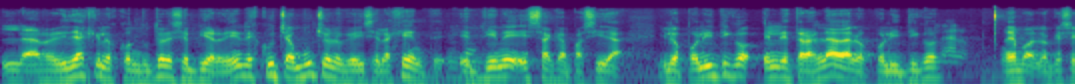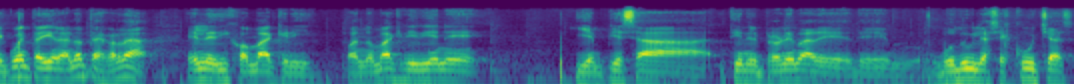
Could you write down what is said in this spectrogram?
la realidad es que los conductores se pierden. Él escucha mucho lo que dice la gente, él tiene esa capacidad. Y los políticos, él le traslada a los políticos, Claro. digamos, lo que se cuenta ahí en la nota es verdad. Él le dijo a Macri, cuando Macri viene y empieza, tiene el problema de, de vudú y las escuchas,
